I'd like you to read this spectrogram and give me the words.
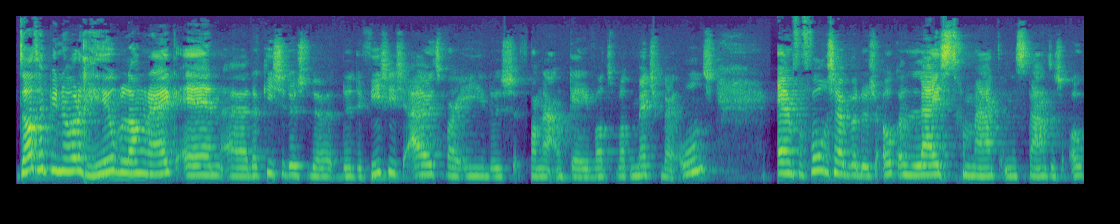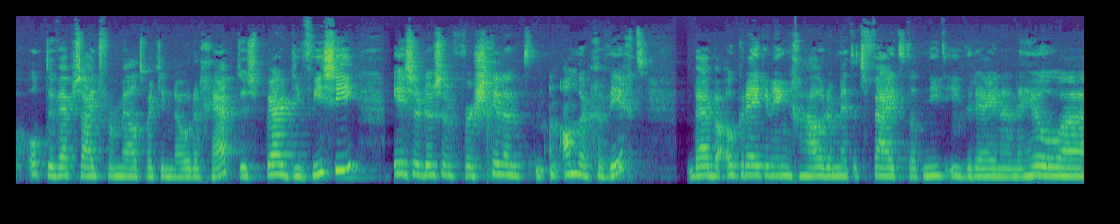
Dat heb je nodig, heel belangrijk. En uh, dan kies je dus de, de divisies uit, waarin je dus van, nou oké, wat, wat matcht bij ons. En vervolgens hebben we dus ook een lijst gemaakt en er staat dus ook op de website vermeld wat je nodig hebt. Dus per divisie is er dus een verschillend, een, ander gewicht. We hebben ook rekening gehouden met het feit dat niet iedereen een heel, uh,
